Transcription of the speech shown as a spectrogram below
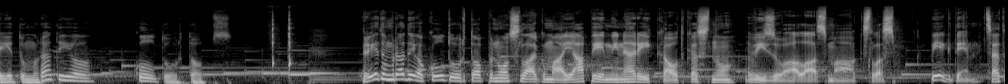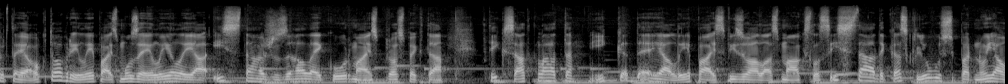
Rietumu radio Kultūra Tops. Rietumu radio kultūra topa noslēgumā jāpiemina arī kaut kas no vizuālās mākslas. Piektdien, 4. oktobrī Liepājas muzeja lielajā izstāžu zālē Kūrmājas prospektā tiks atklāta ikgadējā Liepājas vizuālās mākslas izstāde, kas kļuvusi par nu jau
